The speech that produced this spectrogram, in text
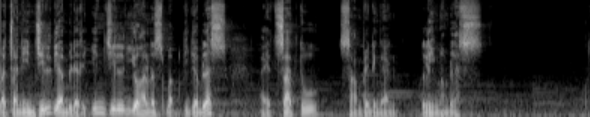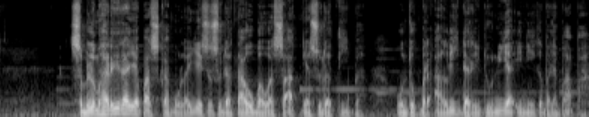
Bacaan Injil diambil dari Injil Yohanes bab 13 ayat 1 sampai dengan 15. Sebelum hari raya Paskah mulai, Yesus sudah tahu bahwa saatnya sudah tiba untuk beralih dari dunia ini kepada Bapa.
